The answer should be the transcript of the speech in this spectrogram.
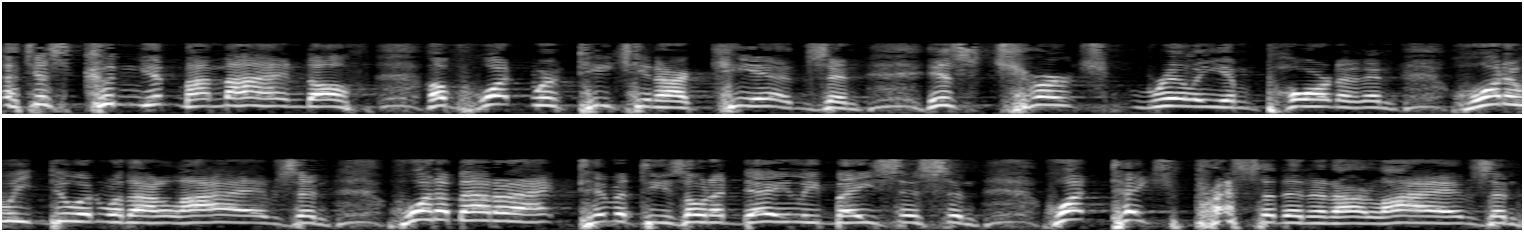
I, just couldn't get my mind off of what we're teaching our kids and is church really important and what are we doing with our lives and what about our activities on a daily basis and what takes precedent in our lives and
